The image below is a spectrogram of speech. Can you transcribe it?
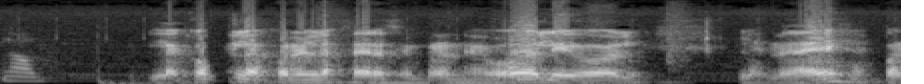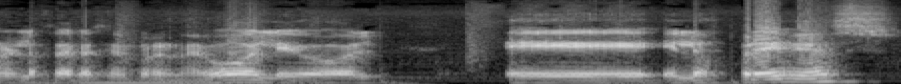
No. La copa la pone la Federación Peruana de Voleibol, las medallas las pone la Federación Peruana de Voleibol, eh, los premios,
